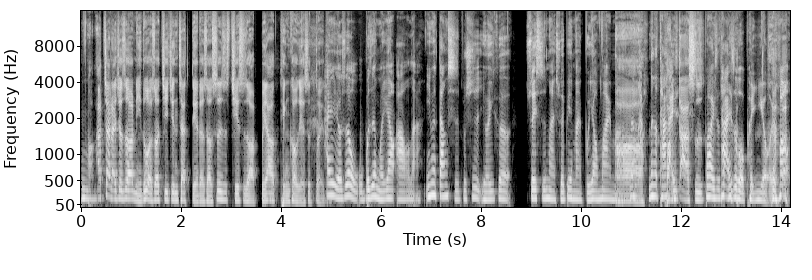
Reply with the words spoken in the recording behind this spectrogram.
嗯啊，再来就是说你如果说基金在跌的时候是其实哦不要停扣也是对的。还有有时候我不认为要凹啦，因为当时不是有一个。随时买，随便买，不要卖嘛。啊、那个那个他还大师，不好意思，他还是我朋友。然后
